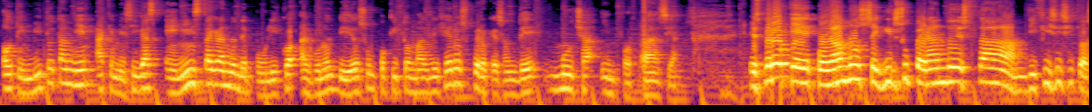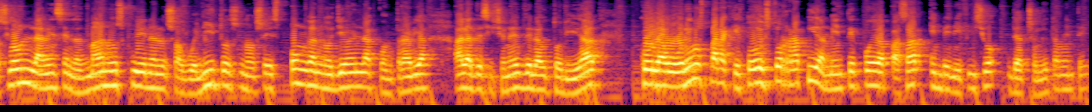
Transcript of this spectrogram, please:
o te invito también a que me sigas en Instagram donde publico algunos videos un poquito más ligeros pero que son de mucha importancia. Espero que podamos seguir superando esta difícil situación, lávense en las manos, cuiden a los abuelitos, no se expongan, no lleven la contraria a las decisiones de la autoridad Colaboremos para que todo esto rápidamente pueda pasar en beneficio de absolutamente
